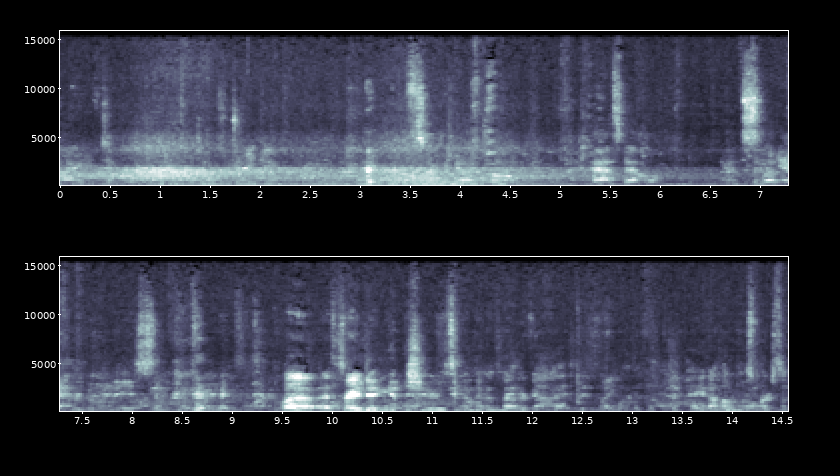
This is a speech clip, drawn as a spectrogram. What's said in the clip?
night. He was drinking. so he got home, passed out, and slept through the release. Wow, that's So he didn't get the shoes, and then another guy paid a homeless person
